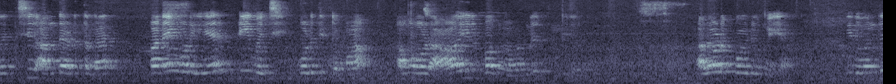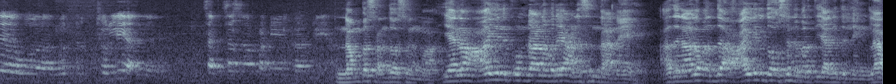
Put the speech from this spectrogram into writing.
வச்சு அந்த இடத்துல பனை ஓலைய தீ வச்சு கொளுத்திட்டோமா அவங்களோட ஆயுள் பகம் வந்து தீரும். அதோட போயிடுங்கய்யா இது வந்து ஒ- ஒருத்தர் சொல்லி அது சக்சஸா ரொம்ப சந்தோஷங்கம்மா ஏன்னா ஆயிலுக்கு உண்டானவரே அனுசன் தானே. அதனால வந்து ஆயில் தோசை நிவர்த்தி ஆகுது இல்லைங்களா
